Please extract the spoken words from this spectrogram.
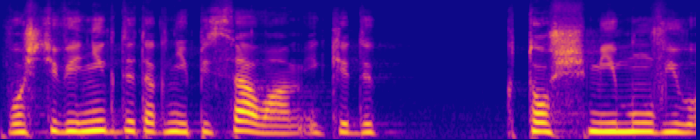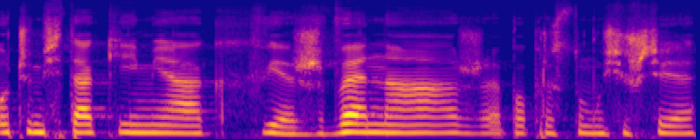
właściwie nigdy tak nie pisałam. I kiedy ktoś mi mówił o czymś takim jak, wiesz, wena, że po prostu musisz się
